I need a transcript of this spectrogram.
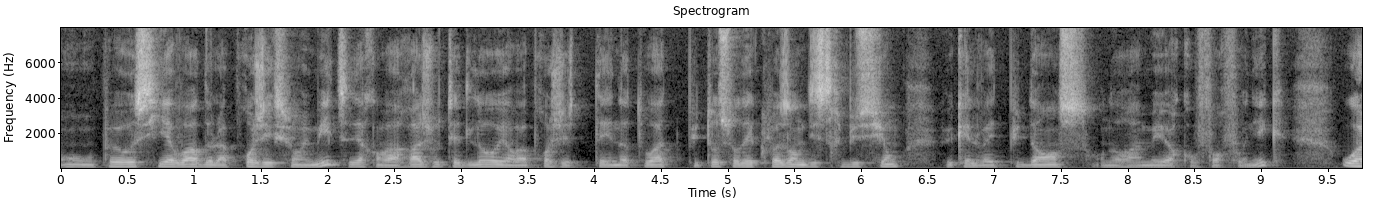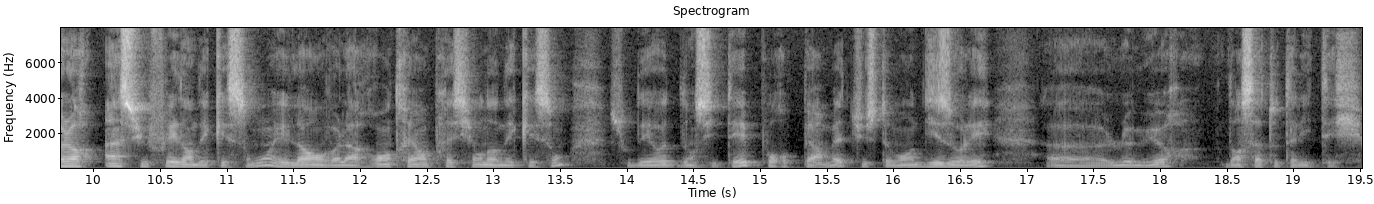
on peut aussi avoir de la projection humide, c'est-à-dire qu'on va rajouter de l'eau et on va projeter notre ouate plutôt sur des cloisons de distribution. Vu qu'elle va être plus dense, on aura un meilleur confort phonique. Ou alors insuffler dans des caissons et là, on va la rentrer en pression dans des caissons sous des hautes densités pour permettre justement d'isoler euh, le mur dans sa totalité.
